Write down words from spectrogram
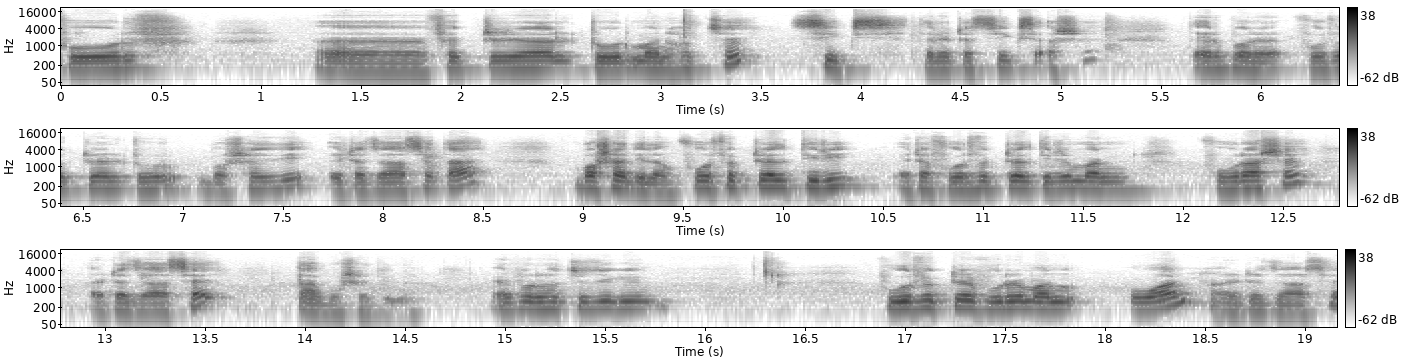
ফোর ফ্যাক্টোরিয়াল টুর মান হচ্ছে সিক্স তাহলে এটা সিক্স আসে। তারপরে ফোর ফ্যাক্টোরিয়াল টুর বসাই দিই এটা যা আছে তা বসাই দিলাম। ফোর ফ্যাক্টোরিয়াল থ্রি এটা ফোর ফ্যাক্টোরিয়াল থ্রির মান ফোর আসে, এটা যা আছে তা বসাই দিলাম। এরপর হচ্ছে যে কি ফোর ফ্যাক্টর ফোরের মান ওয়ান আর এটা যা আছে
